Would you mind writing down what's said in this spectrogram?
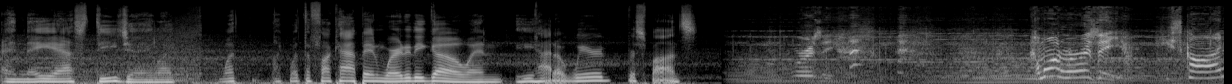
and they ask DJ, like, what like what the fuck happened? Where did he go? And he had a weird response. Where is he? Come on, where is he? He's gone.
